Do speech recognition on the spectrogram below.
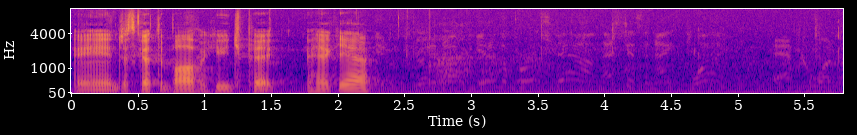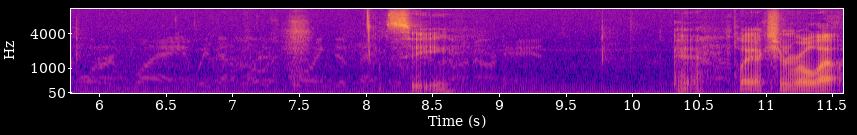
and just got the ball for a huge pick. Heck yeah. Let's see. Yeah, play action rollout.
